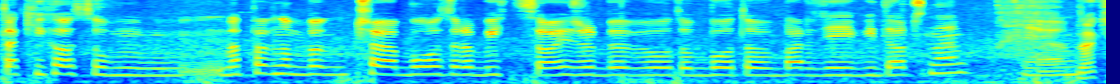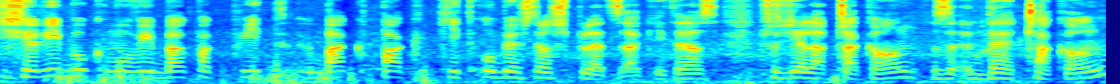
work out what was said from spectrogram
takich osób, na pewno by trzeba było zrobić coś, żeby było to, było to bardziej widoczne? Nie wiem. No jakiś Reebok mówi backpack kit, backpack kit ubierz nasz plecak i teraz przydziela Chacon z The Chacon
